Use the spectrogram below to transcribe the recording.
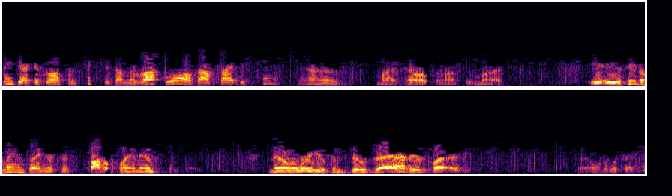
maybe I could draw some pictures on the rock walls outside this camp. Yeah, might help, but not too much. You, you see, the main thing is to spot a plane instantly. And the only way you can do that is by. I wonder what that is.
